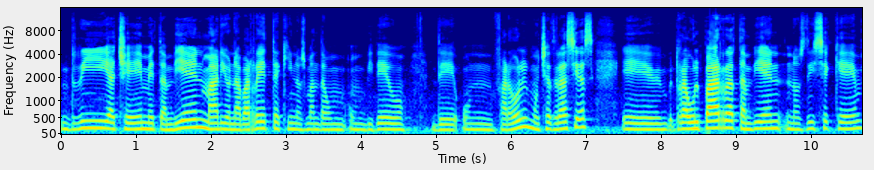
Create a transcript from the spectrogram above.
RI HM también. Mario Navarrete aquí nos manda un video de un farol. Muchas gracias. Eh, Raúl Parra también nos dice que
